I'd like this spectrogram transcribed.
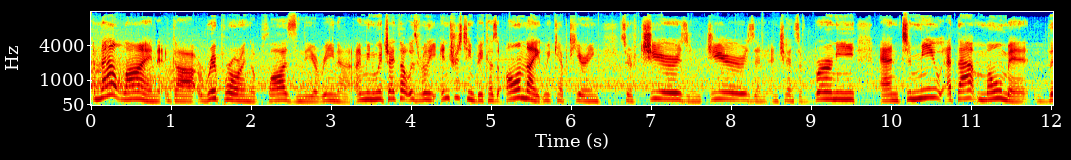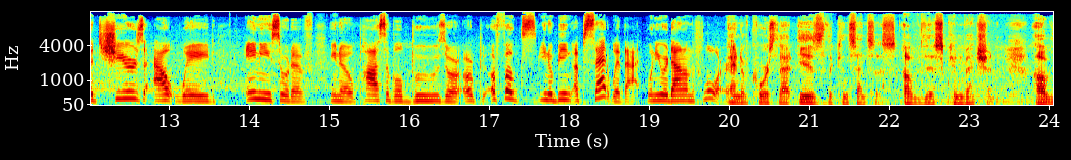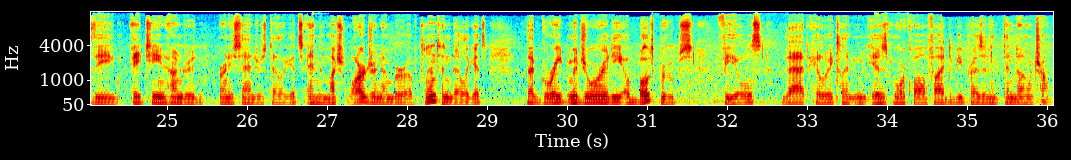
And that line got rip roaring applause in the arena. I mean, which I thought was really interesting because all night we kept hearing sort of cheers and jeers and, and chants of Bernie. And to me, at that moment, the cheers outweighed any sort of, you know, possible boos or, or, or folks, you know, being upset with that when you were down on the floor. And of course, that is the consensus of this convention. Of the 1,800 Bernie Sanders delegates and the much larger number of Clinton delegates, the great majority of both groups feels that Hillary Clinton is more qualified to be president than Donald Trump.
